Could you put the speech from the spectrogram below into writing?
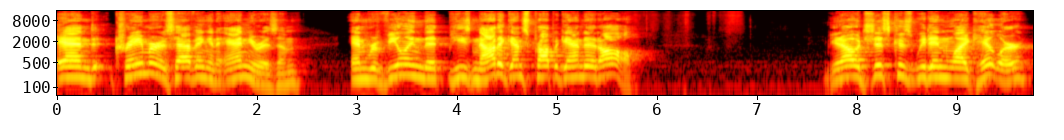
And Cramer is having an aneurysm and revealing that he's not against propaganda at all. You know, it's just because we didn't like Hitler,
